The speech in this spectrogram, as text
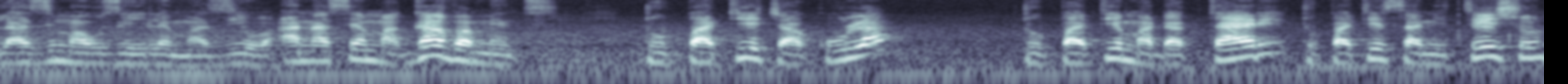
lazima uze ile maziwa. Anasema government tupatie chakula tupatie madaktari tupatie sanitation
